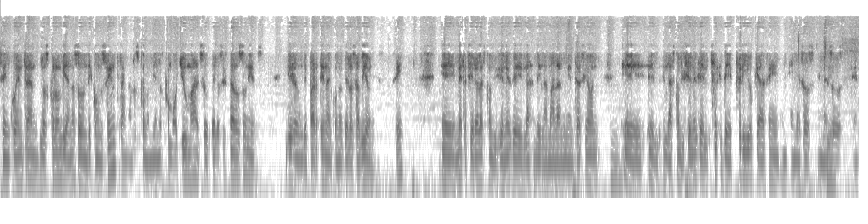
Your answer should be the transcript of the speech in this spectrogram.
se encuentran los colombianos, donde concentran a los colombianos como Yuma, al sur de los Estados Unidos, y de donde parten algunos de los aviones, ¿sí? Eh, me refiero a las condiciones de la, de la mala alimentación, mm. eh, las condiciones del, de frío que hacen en, esos, en esos, en,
